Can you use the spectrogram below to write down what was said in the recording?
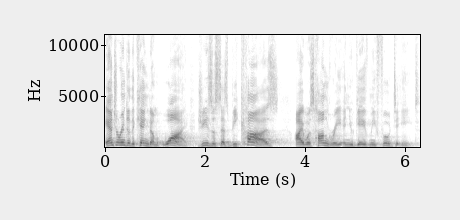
Enter into the kingdom. Why? Jesus says, Because I was hungry and you gave me food to eat.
